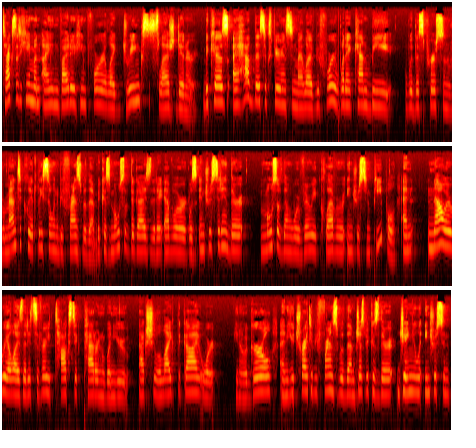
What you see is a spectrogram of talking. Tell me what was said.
texted him and I invited him for like drinks slash dinner because I had this experience in my life before when I can't be with this person romantically at least i want to be friends with them because most of the guys that i ever was interested in they're most of them were very clever interesting people and now i realize that it's a very toxic pattern when you actually like the guy or you know a girl and you try to be friends with them just because they're genuinely interesting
